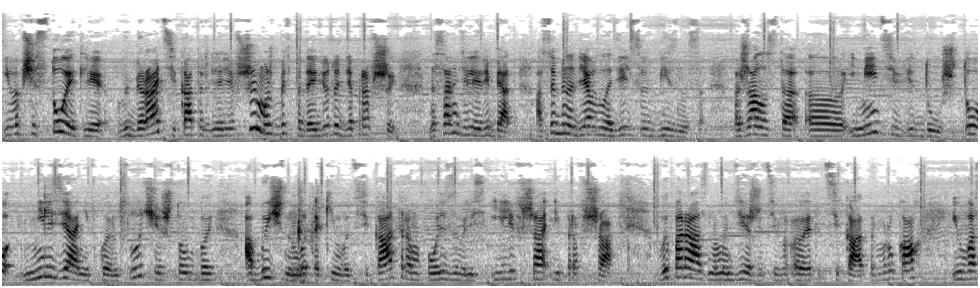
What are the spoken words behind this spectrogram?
И вообще, стоит ли выбирать секатор для левши, может быть, подойдет и для правши. На самом деле, ребят, особенно для владельцев бизнеса, пожалуйста, э, имейте в виду, что нельзя ни в коем случае, чтобы обычным вот таким вот секатором пользовались и левша, и правша. Вы по-разному держите э, этот секатор в руках, и у вас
